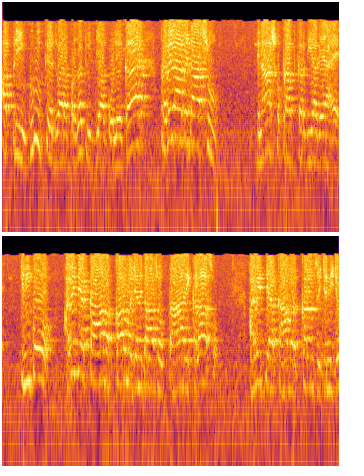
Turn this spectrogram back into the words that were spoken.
अपनी गुरु के द्वारा प्रदत्त विद्या को लेकर प्रविलापितासु विनाश को प्राप्त कर दिया गया है। किनको? अविद्या, काम, कर्म जनितासो, प्राणादि कलासो। अविद्या, काम और कर्म से जन्य जो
